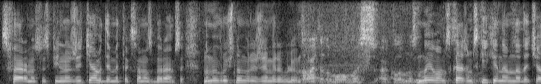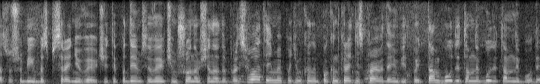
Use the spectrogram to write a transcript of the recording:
сферами суспільного життя, де ми так само збираємося. Ну ми в ручному режимі регулюємо. Давайте домовимось, е, коли нас Ми вам скажемо, скільки нам треба часу, щоб їх безпосередньо вивчити, подивимося, вивчимо, що нам ще треба працювати, і ми потім по конкретній справі даємо відповідь. Там буде, там не буде, там не буде.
